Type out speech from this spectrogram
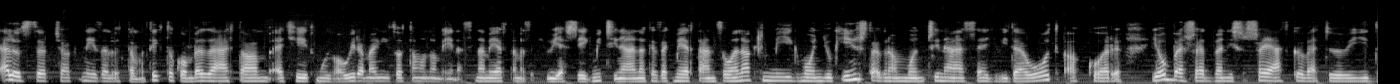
először csak nézelődtem a TikTokon, bezártam, egy hét múlva újra megnyitottam, mondom, én ezt nem értem, ez egy hülyeség, mit csinálnak, ezek miért táncolnak. Míg mondjuk Instagramon csinálsz egy videót, akkor jobb esetben is a saját követőid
